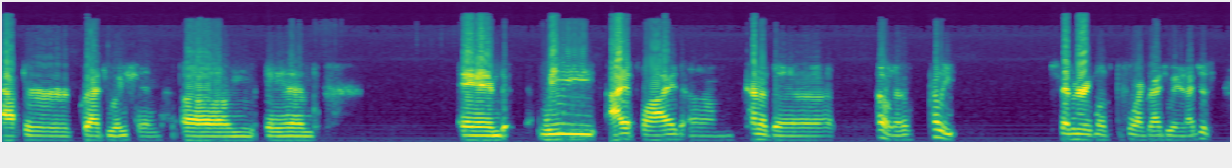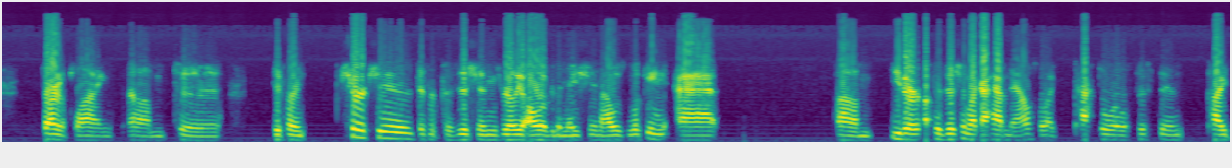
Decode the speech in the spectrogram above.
after graduation, um, and and we I applied um, kind of the I don't know probably seven or eight months before I graduated. I just started applying um, to different churches, different positions, really all over the nation. I was looking at um, either a position like I have now, so like pastoral assistant type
